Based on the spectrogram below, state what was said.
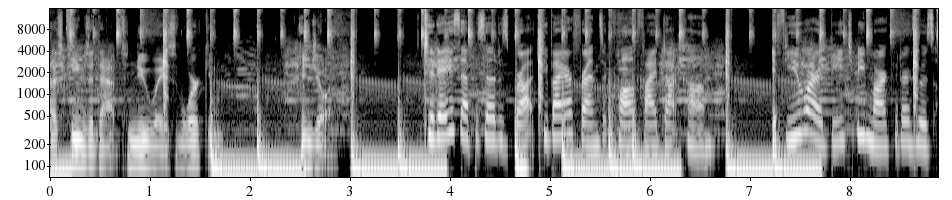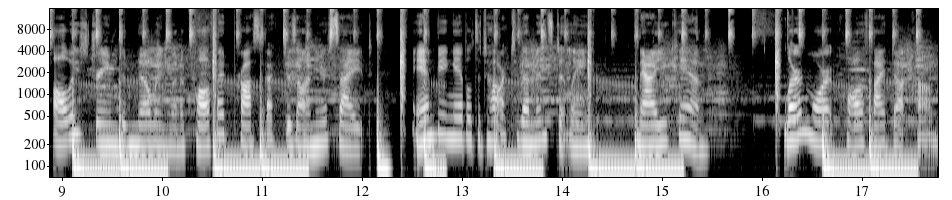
as teams adapt to new ways of working. Enjoy. Today's episode is brought to you by our friends at qualified.com. If you are a B2B marketer who has always dreamed of knowing when a qualified prospect is on your site and being able to talk to them instantly, now you can. Learn more at qualified.com.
